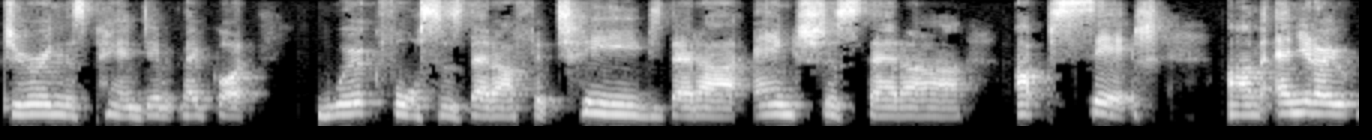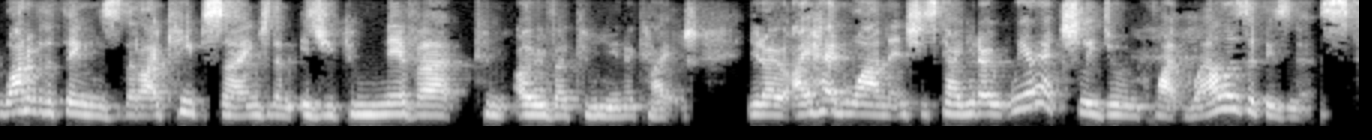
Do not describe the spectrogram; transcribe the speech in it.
during this pandemic they've got workforces that are fatigued that are anxious that are upset um, and you know, one of the things that I keep saying to them is you can never com- over communicate. You know, I had one, and she's going, you know, we're actually doing quite well as a business,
